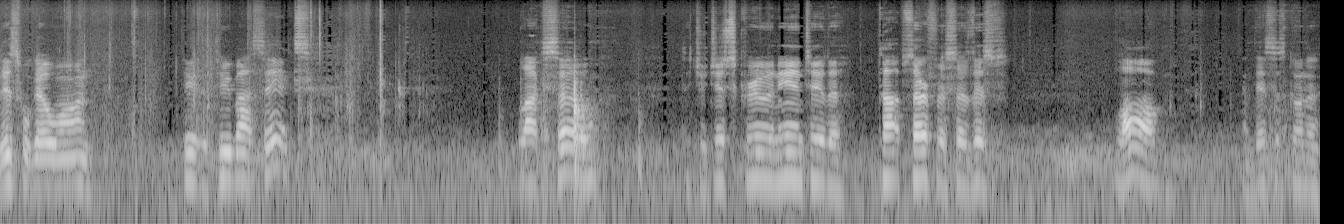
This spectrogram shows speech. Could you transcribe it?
this will go on. Through the 2x6 like so that you're just screwing into the top surface of this log and this is going to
